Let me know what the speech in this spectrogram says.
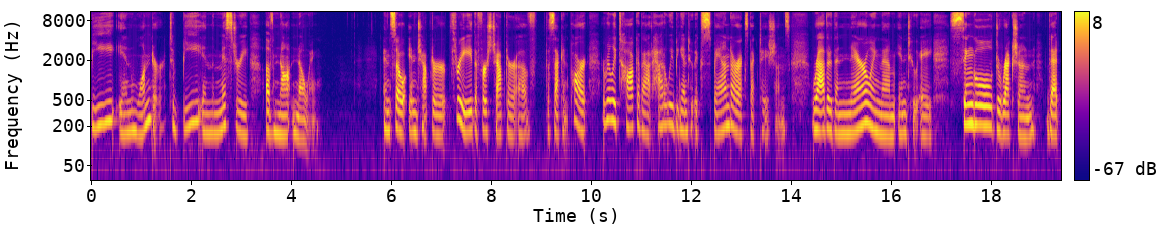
be in wonder, to be in the mystery of not knowing. And so in chapter three, the first chapter of the second part, I really talk about how do we begin to expand our expectations rather than narrowing them into a single direction that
